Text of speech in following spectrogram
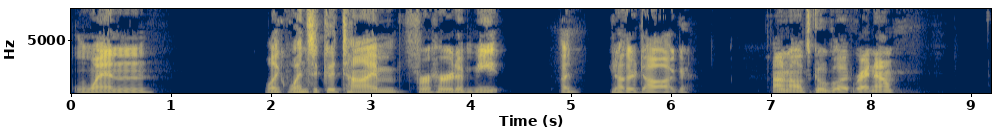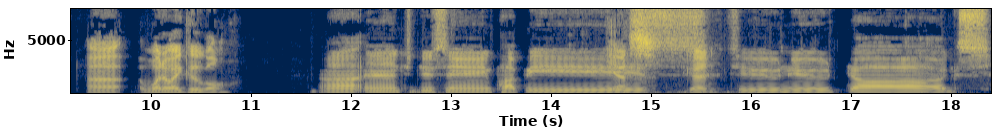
when, like, when's a good time for her to meet a, another dog. I don't know. Let's Google it right now. Uh, what do I Google? Uh, introducing puppies. Yes, good. To new dogs.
